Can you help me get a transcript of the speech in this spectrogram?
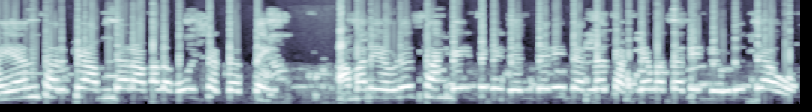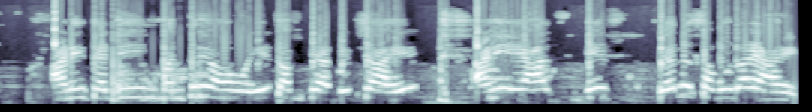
भैयांसारखे आमदार आम्हाला होऊ शकत नाही. आम्हाला एवढंच सांगायचं की जनतेने त्यांना चांगल्या मताने निवडून द्यावं. आणि त्यांनी मंत्री व्हावं हेच आमची अपेक्षा आहे. आणि आज जे जनसमुदाय आहे.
